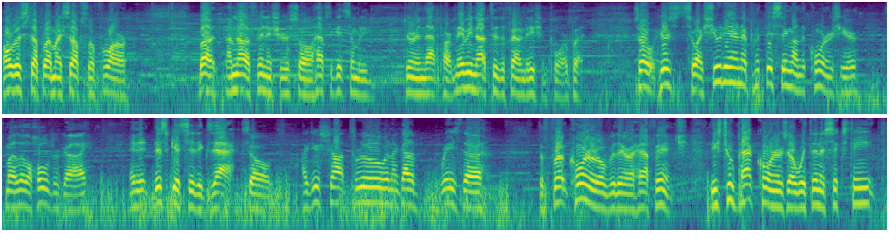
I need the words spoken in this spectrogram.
all this stuff by myself so far. But I'm not a finisher, so I'll have to get somebody during that part. Maybe not through the foundation pour, but so here's so I shoot in. I put this thing on the corners here. It's my little holder guy, and it this gets it exact. So I just shot through, and I got to raise the the front corner over there a half inch. These two back corners are within a 16th.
